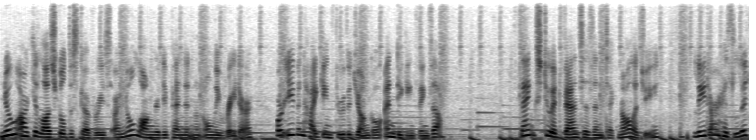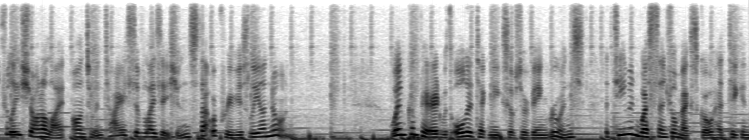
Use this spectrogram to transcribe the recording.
New archaeological discoveries are no longer dependent on only radar or even hiking through the jungle and digging things up. Thanks to advances in technology, LIDAR has literally shone a light onto entire civilizations that were previously unknown. When compared with older techniques of surveying ruins, a team in west central Mexico had taken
